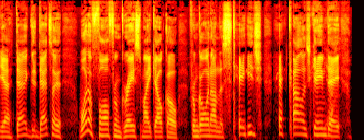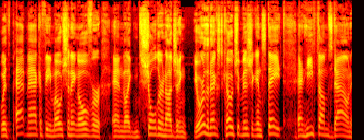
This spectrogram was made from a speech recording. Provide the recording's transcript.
Yeah, that that's a what a fall from grace, Mike Elko, from going on the stage at college game day with Pat McAfee motioning over and like shoulder nudging. You're the next coach at Michigan State, and he thumbs down.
